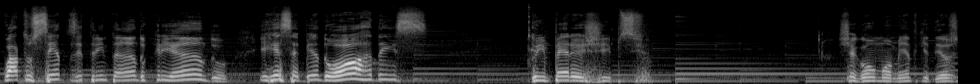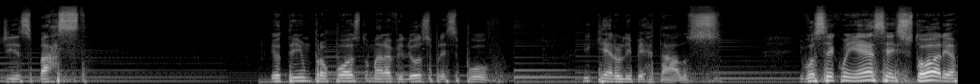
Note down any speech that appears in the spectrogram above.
430 anos criando e recebendo ordens do Império Egípcio. Chegou um momento que Deus diz: basta. Eu tenho um propósito maravilhoso para esse povo e quero libertá-los. E você conhece a história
